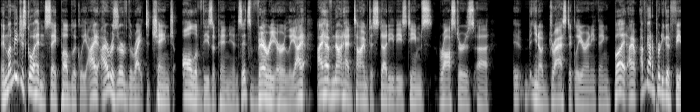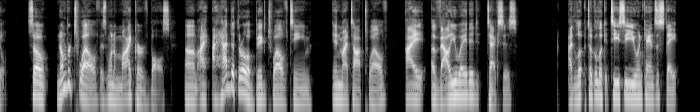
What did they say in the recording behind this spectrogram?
and let me just go ahead and say publicly, I, I reserve the right to change all of these opinions. It's very early. I, I have not had time to study these teams' rosters, uh, you know, drastically or anything, but I, I've got a pretty good feel. So number 12 is one of my curveballs. Um, I, I had to throw a Big 12 team in my top 12. I evaluated Texas. I look, took a look at TCU and Kansas State.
